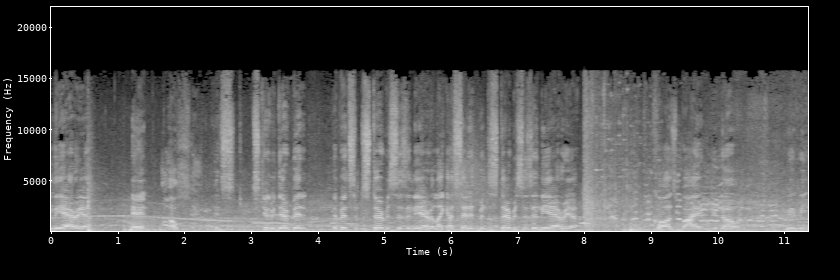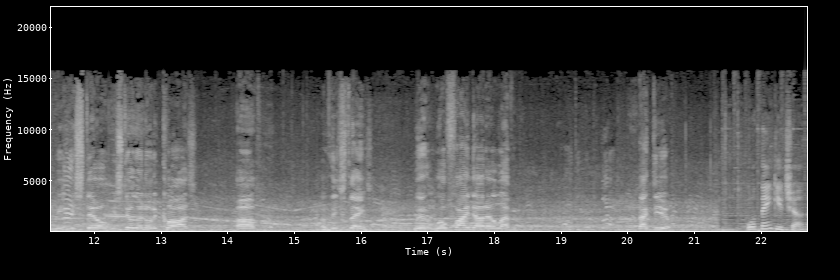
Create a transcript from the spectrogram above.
in the area, and oh, excuse me, there have been there have been some disturbances in the area. Like I said, there's been disturbances in the area caused by you know we, we, we, we still we still don't know the cause of of these things. We'll, we'll find out at 11. Back to you. Well, thank you, Chuck.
